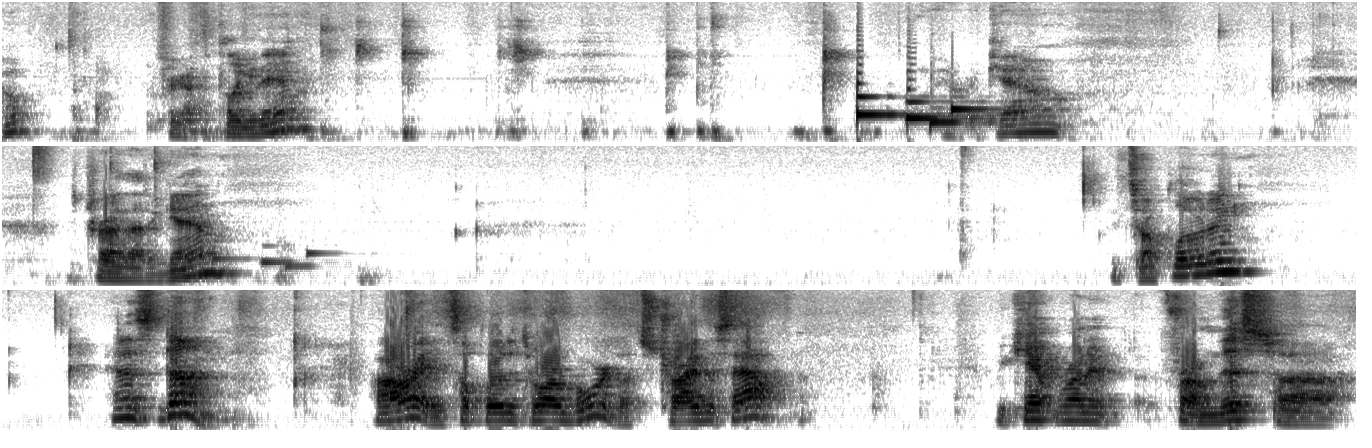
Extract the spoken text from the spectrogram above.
Oh, forgot to plug it in. There we go. Let's try that again. It's uploading and it's done. All right, it's uploaded to our board. Let's try this out. We can't run it from this uh,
